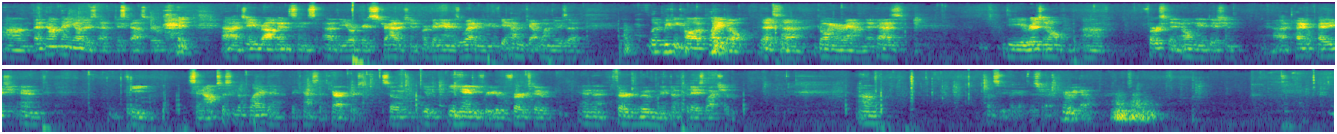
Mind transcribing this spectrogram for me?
um, but not many others have discussed or read uh, J. Robinson's uh, The Yorker's Stratagem or Banana's Wedding. And if you haven't got one, there's a we can call it a playbill that's uh, going around that has the original uh, first and only edition uh, title page and the synopsis of the play, the, the cast of characters. So it'll be handy for you to refer to in the third movement of today's lecture. Um, let's see if I got this right. Here we go.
